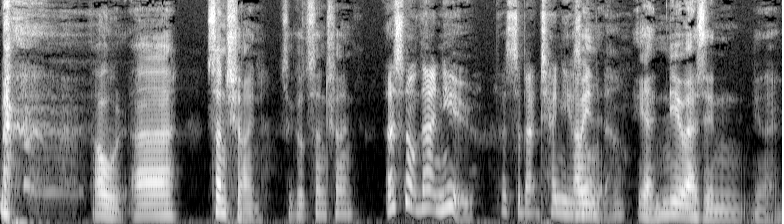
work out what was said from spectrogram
know. oh, uh, Sunshine. Is it called Sunshine? That's not that new. That's about ten years I mean, old now. yeah, new as in you know.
